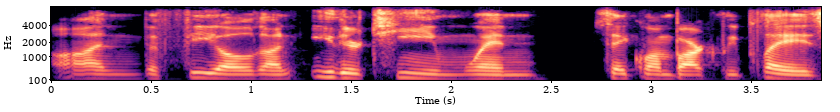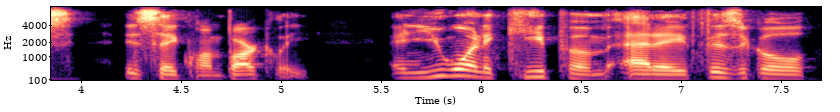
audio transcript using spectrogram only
on the field on either team when Saquon Barkley plays is Saquon Barkley. and you want to keep him at a physical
